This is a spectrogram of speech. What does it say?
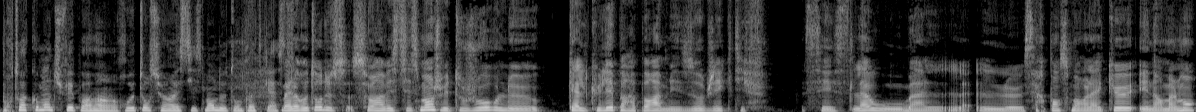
pour toi, comment tu fais pour avoir un retour sur investissement de ton podcast? Bah, Le retour sur investissement, je vais toujours le calculer par rapport à mes objectifs c'est là où bah, le serpent se mord la queue et normalement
